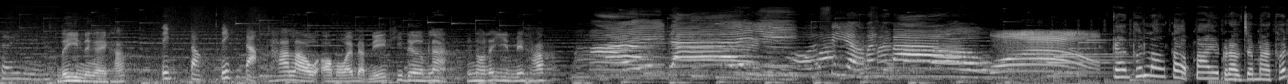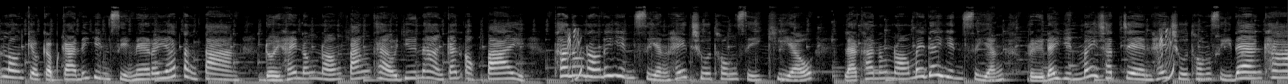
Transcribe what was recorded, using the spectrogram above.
ได้ยิน ได้ยินยังไงครับ ติ๊กตอกติ๊กตอกถ้าเราเอามาไว้แบบนี้ที่เดิมล่ะน้องๆได้ยินไหมครับ การทดลองต่อไปเราจะมาทดลองเกี่ยวกับการได้ยินเสียงในระยะต่างๆ โดยให้น้องๆตั้งแถวยืนห่างกันออกไป ถ้าน้องๆได้ยินเสียงให้ชูธงสีเขียว และถ้าน้องๆไม่ได้ยินเสียง หรือได้ยินไม่ชัดเจนให้ชูธงสีแดงค่ะ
